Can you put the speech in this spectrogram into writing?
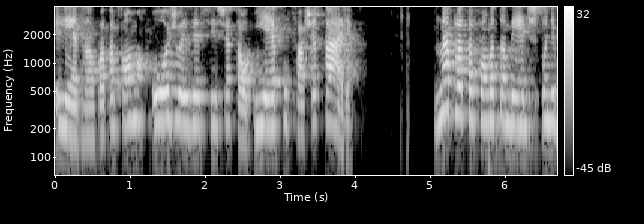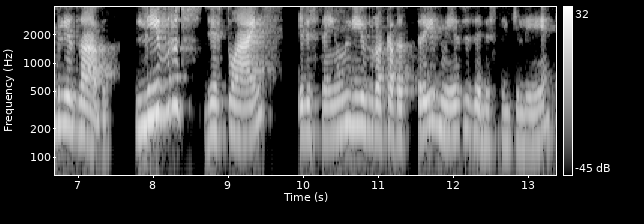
ele entra na plataforma, hoje o exercício é tal, e é por faixa etária. Na plataforma também é disponibilizado Livros virtuais, eles têm um livro a cada três meses, eles têm que ler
